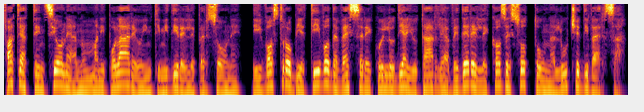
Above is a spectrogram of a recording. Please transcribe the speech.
Fate attenzione a non manipolare o intimidire le persone, il vostro obiettivo deve essere quello di aiutarle a vedere le cose sotto una luce diversa.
